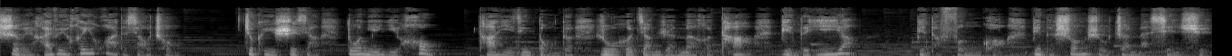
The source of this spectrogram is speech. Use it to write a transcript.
视为还未黑化的小丑，就可以试想多年以后。他已经懂得如何将人们和他变得一样，变得疯狂，变得双手沾满鲜血，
